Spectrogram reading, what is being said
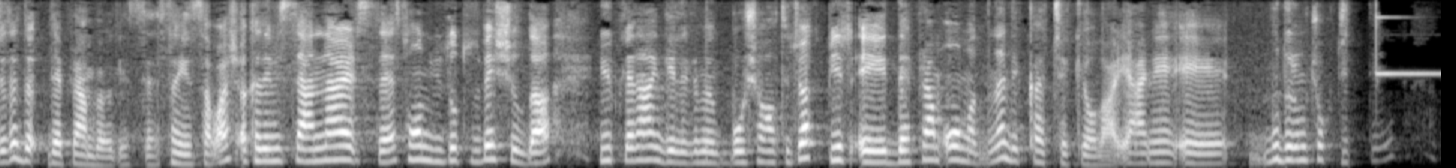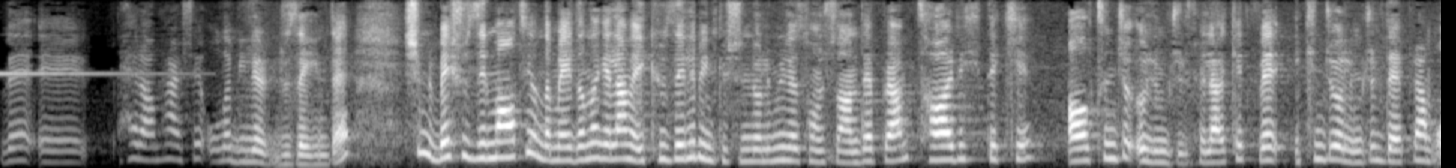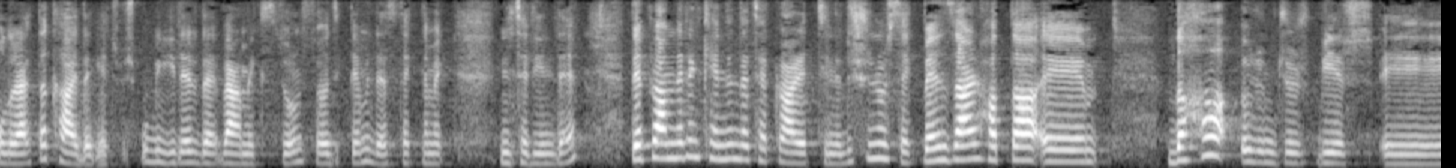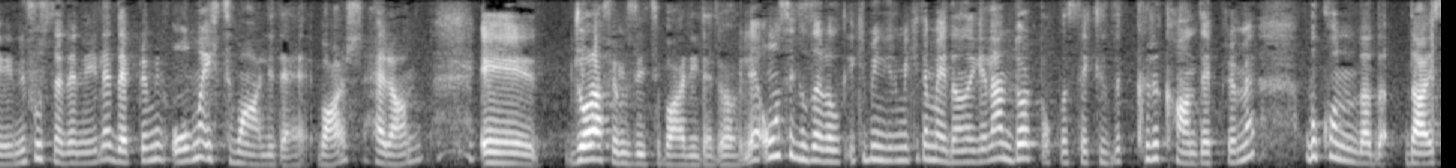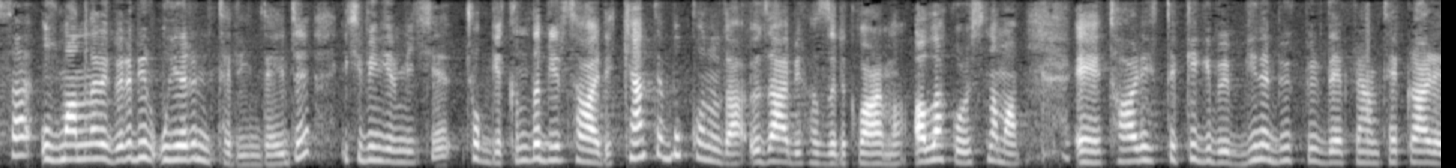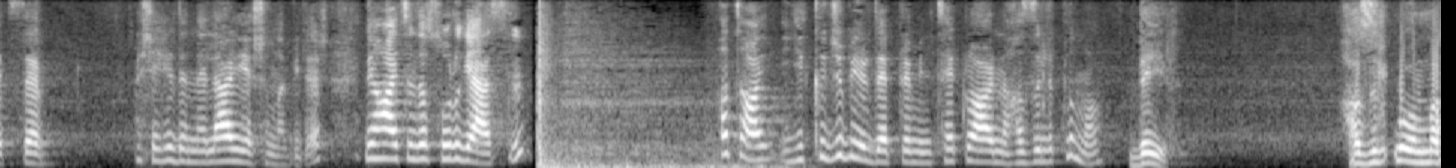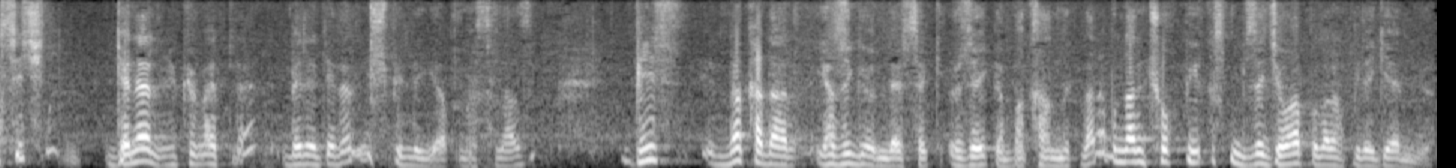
de de- deprem bölgesi Sayın Savaş. Akademisyenler ise son 135 yılda yüklenen gelirimi boşaltacak bir e, deprem olmadığına dikkat çekiyorlar. Yani e, bu durum çok ciddi ve e, her an her şey olabilir düzeyinde. Şimdi 526 yılında meydana gelen ve 250 bin kişinin ölümüyle sonuçlanan deprem tarihteki 6. ölümcül felaket ve 2. ölümcül deprem olarak da kayda geçmiş. Bu bilgileri de vermek istiyorum. Söylediklerimi desteklemek niteliğinde. Depremlerin kendini de tekrar ettiğini düşünürsek benzer hatta e, daha ölümcül bir e, nüfus nedeniyle depremin olma ihtimali de var her an. E, coğrafyamız itibariyle de öyle. 18 Aralık 2022'de meydana gelen 4.8'lik Kırıkhan depremi bu konuda da, daysa uzmanlara göre bir uyarı niteliğindeydi. 2022 çok yakında bir tarih. Kentte bu konuda özel bir hazırlık var mı? Allah korusun ama e, tarihteki gibi yine büyük bir deprem tekrar etse şehirde neler yaşanabilir? Nihayetinde soru gelsin. Hatay yıkıcı bir depremin tekrarına hazırlıklı mı? Değil. Hazırlıklı olması için genel hükümetle belediyelerin işbirliği yapması lazım. Biz ne kadar yazı göndersek özellikle bakanlıklara bunların çok büyük kısmı bize cevap olarak bile gelmiyor.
